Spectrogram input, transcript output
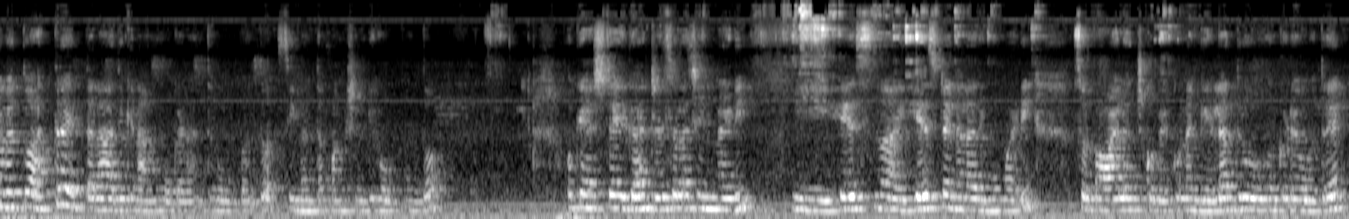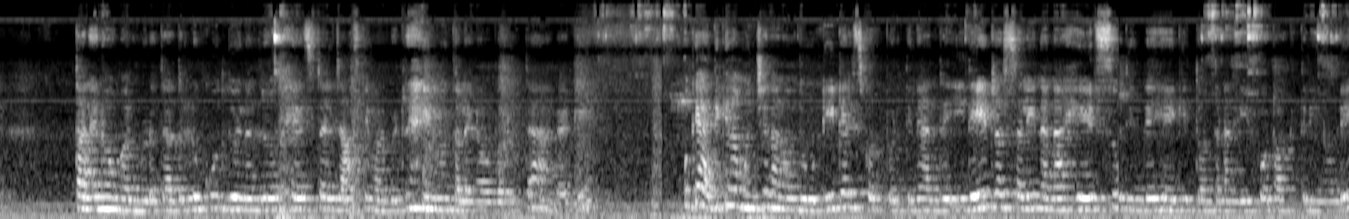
ಇವತ್ತು ಹತ್ರ ಇತ್ತಲ್ಲ, ಅದಕ್ಕೆ ನಾನು ಹೋಗೋಣ ಅಂತ ಹೋಗಿ ಬಂದು, ಸೀಮಂತ ಫಂಕ್ಷನ್ಗೆ ಹೋಗಿ ಬಂದು. ಓಕೆ ಅಷ್ಟೇ. ಈಗ ಡ್ರೆಸ್ ಎಲ್ಲ ಚೇಂಜ್ ಮಾಡಿ, ಈ ಹೇರ್ಸ್ನ ಹೇರ್ ಸ್ಟೈಲೆಲ್ಲ ರಿಮೂವ್ ಮಾಡಿ, ಸ್ವಲ್ಪ ಆಯಿಲ್ ಹಚ್ಕೋಬೇಕು. ನನಗೆ ಎಲ್ಲಾದರೂ ಹೊರಗಡೆ ಹೋದರೆ ತಲೆನೋವು ಬಂದ್ಬಿಡುತ್ತೆ. ಅದರಲ್ಲೂ ಕೂದಲು ಏನಾದರೂ ಹೇರ್ ಸ್ಟೈಲ್ ಜಾಸ್ತಿ ಮಾಡಿಬಿಟ್ರೆ ಇನ್ನೂ ತಲೆನೋವು ಬರುತ್ತೆ. ಹಾಗಾಗಿ ಓಕೆ ಅದಕ್ಕಿಂತ ಮುಂಚೆ ನಾನು ಒಂದು ಡೀಟೇಲ್ಸ್ ಕೊಟ್ಬಿಡ್ತೀನಿ. ಅಂದರೆ ಇದೇ ಡ್ರೆಸ್ಸಲ್ಲಿ ನನ್ನ ಹೇರ್ಸು ಹಿಂದೆ ಹೇಗಿತ್ತು ಅಂತ ನನಗೆ ಈ ಫೋಟೋ ಹಾಕ್ತೀನಿ ನೋಡಿ.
